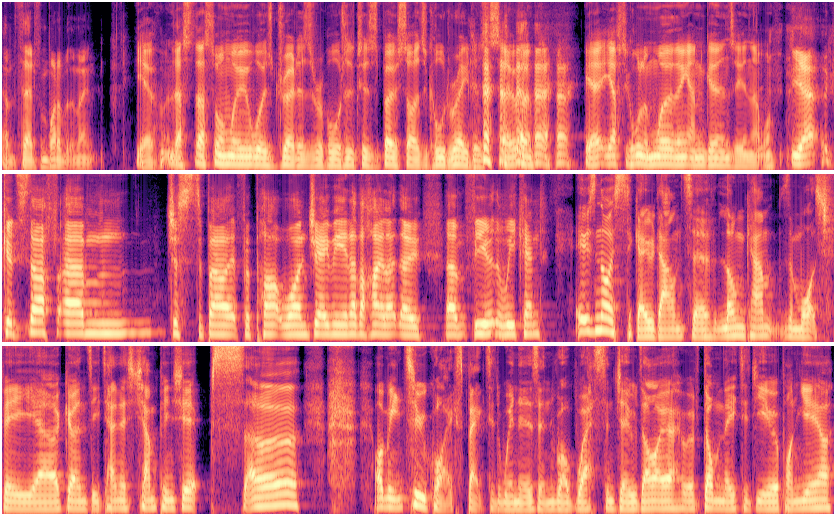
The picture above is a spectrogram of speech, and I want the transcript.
um, third from bottom at the moment. Yeah, that's that's the one we always dread as reporters because both sides are called Raiders. So um, yeah, you have to call them Worthing and Guernsey in that one. Yeah, good stuff. Um, just about it for part one. Jamie, another highlight though um, for you at the weekend it was nice to go down to Longcamps and watch the uh, Guernsey Tennis Championships. Uh, I mean, two quite expected winners in Rob West and Joe Dyer, who have dominated year upon year.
